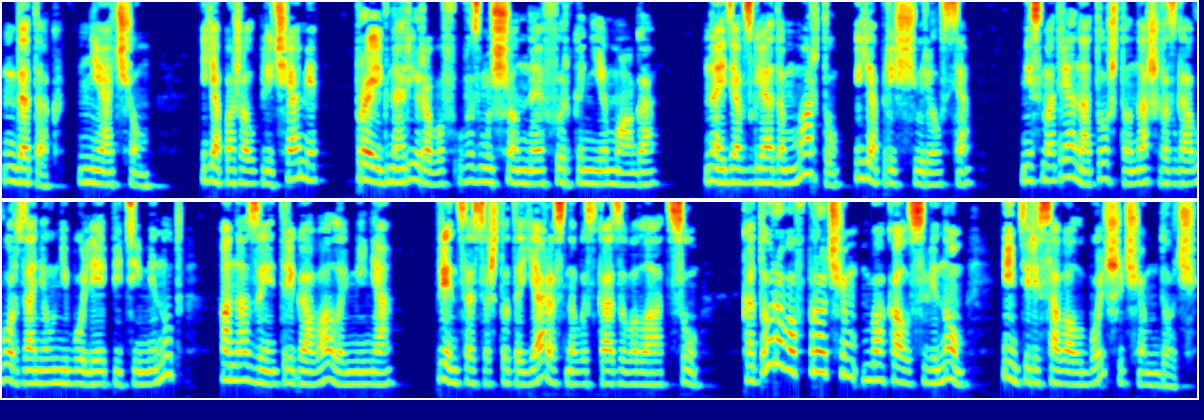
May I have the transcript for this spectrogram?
Да так, ни о чем. Я пожал плечами, проигнорировав возмущенное фырканье мага. Найдя взглядом Марту, я прищурился. Несмотря на то, что наш разговор занял не более пяти минут, она заинтриговала меня. Принцесса что-то яростно высказывала отцу — которого, впрочем, бокал с вином интересовал больше, чем дочь.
